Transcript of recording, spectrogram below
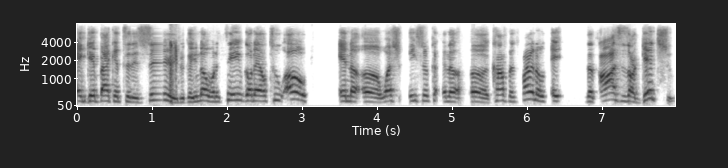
and get back into this series? Because you know when a team go down 2-0 in the uh West Eastern in the uh conference finals, it, the odds are against you.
